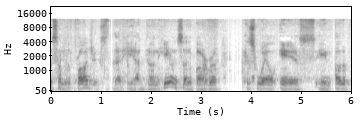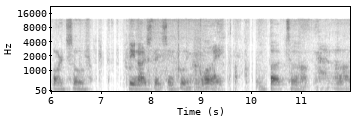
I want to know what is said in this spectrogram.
some of the projects that he had done here in Santa Barbara, as well as in other parts of the United States, including Hawaii. But uh, uh,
